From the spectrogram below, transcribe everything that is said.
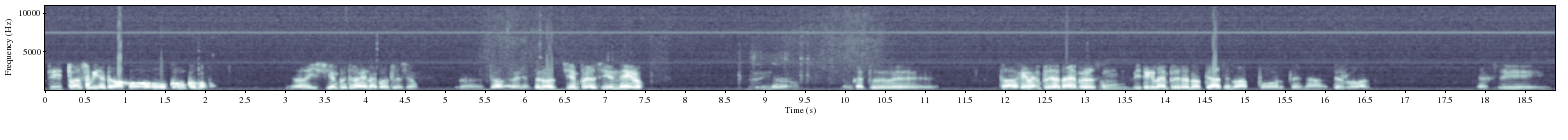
¿Usted toda su vida trabajó o con, cómo fue? No, y siempre trabajé en la construcción. Toda la pero siempre así en negro. No, nunca tuve. Trabajé en la empresa también, pero es un, viste que la empresa no te hacen los aportes, nada, te roban. Así,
